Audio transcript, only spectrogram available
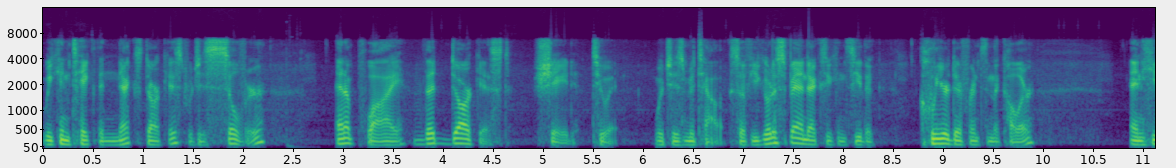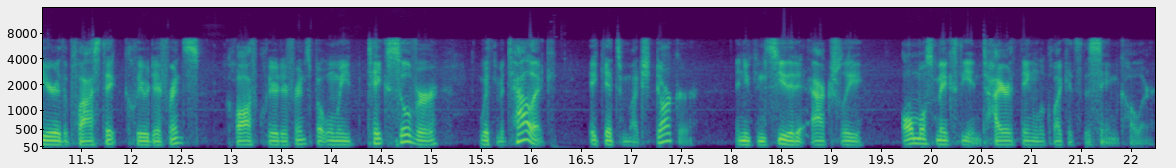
we can take the next darkest, which is silver, and apply the darkest shade to it, which is metallic. So if you go to spandex, you can see the clear difference in the color. And here the plastic, clear difference, cloth, clear difference. But when we take silver with metallic, it gets much darker. And you can see that it actually almost makes the entire thing look like it's the same color.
